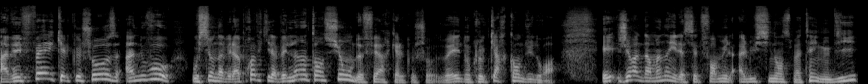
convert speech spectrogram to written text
avait fait quelque chose à nouveau, ou si on avait la preuve qu'il avait l'intention de faire quelque chose. Vous voyez, donc le carcan du droit. Et Gérald Darmanin, il a cette formule hallucinante ce matin. Il nous dit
